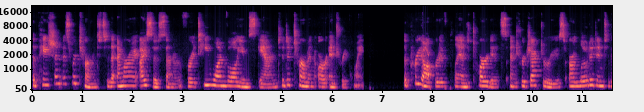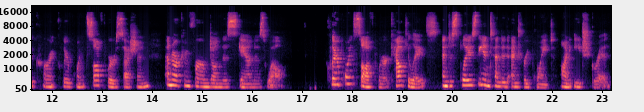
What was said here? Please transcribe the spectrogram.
The patient is returned to the MRI ISO Center for a T1 volume scan to determine our entry point. The preoperative planned targets and trajectories are loaded into the current ClearPoint software session and are confirmed on this scan as well. ClearPoint software calculates and displays the intended entry point on each grid.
